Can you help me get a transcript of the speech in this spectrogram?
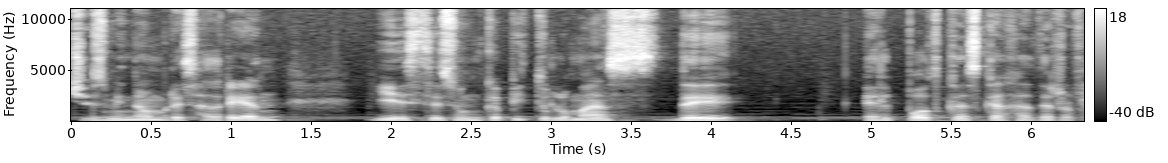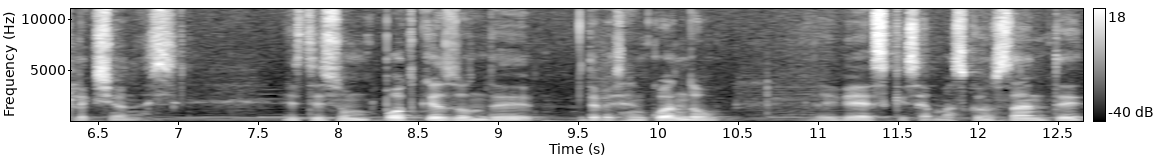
noches, mi nombre es Adrián y este es un capítulo más de el podcast Caja de Reflexiones. Este es un podcast donde de vez en cuando, la idea es que sea más constante,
